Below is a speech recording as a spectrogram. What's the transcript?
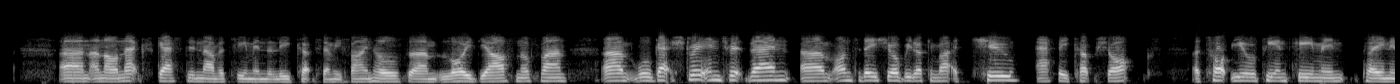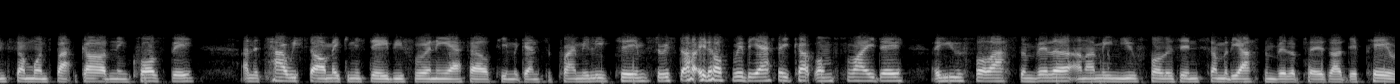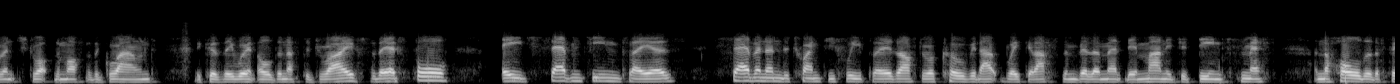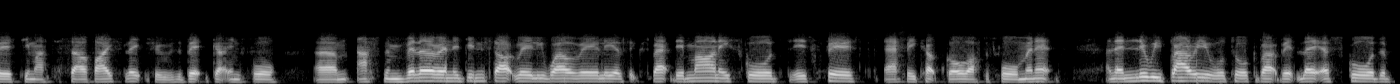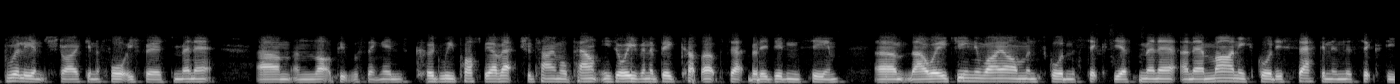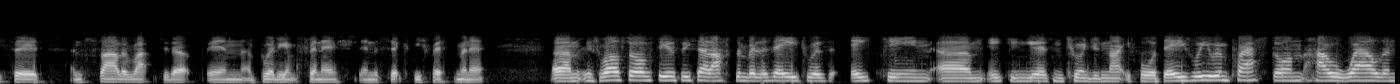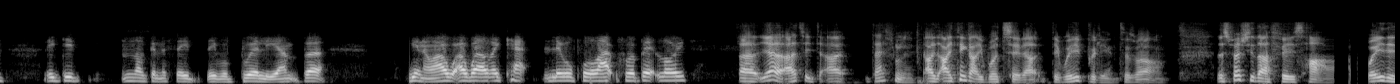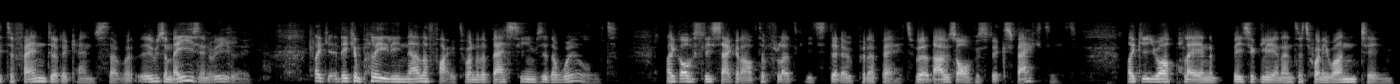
and, our next guest didn't have a team in the League Cup semi-finals, um, Lloyd, the Arsenal fan. Um, we'll get straight into it then. Um, on today's show, we'll be looking back at two FA Cup shocks, a top European team in playing in someone's back garden in Crosby, and it's how Towie Star making his debut for an EFL team against a Premier League team. So we started off with the FA Cup on Friday, a youthful Aston Villa, and I mean youthful as in some of the Aston Villa players had their parents drop them off of the ground because they weren't old enough to drive. So they had four age 17 players, seven under 23 players after a COVID outbreak at Aston Villa meant their manager Dean Smith and the whole of the first team had to self-isolate, so it was a bit gutting for um, Aston Villa, and it didn't start really well, really, as expected. Mane scored his first FA Cup goal after four minutes. And then Louie Barry, who we'll talk about a bit later, scored a brilliant strike in the 41st minute. Um, and a lot of people thinking, could we possibly have extra time or penalties or even a big cup upset? But it didn't seem um, that way. Gini Wijnaldum scored in the 60th minute, and then Mane scored his second in the 63rd, and Salah wrapped it up in a brilliant finish in the 65th minute um, as well. So obviously, as we said, Aston Villa's age was 18, um, 18 years and 294 days. Were you impressed on how well and they did? I'm not going to say they were brilliant, but you know how, how, well they kept Liverpool out for a bit, Lloyd. Uh, yeah, actually, I, definitely. I, I think I would say that they were brilliant as well, especially that first half. The way they defended against them, it was amazing, really. Like they completely nullified one of the best teams in the world. Like obviously second half the floodgates did open a bit, but that was obviously expected. Like you are playing basically an under 21 team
